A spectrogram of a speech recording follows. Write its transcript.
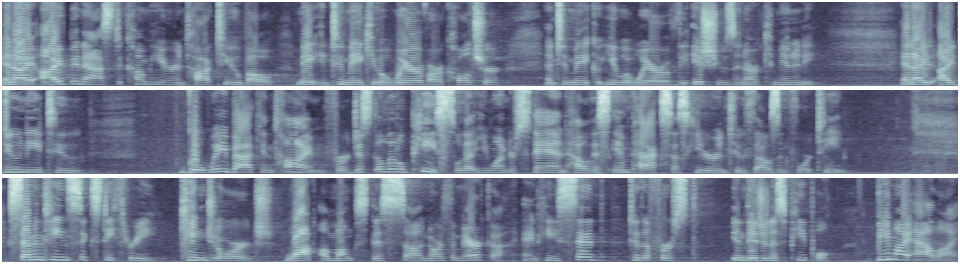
And I, I've been asked to come here and talk to you about, to make you aware of our culture and to make you aware of the issues in our community. And I, I do need to go way back in time for just a little piece so that you understand how this impacts us here in 2014. 1763, King George walked amongst this uh, North America and he said to the first indigenous people, Be my ally.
